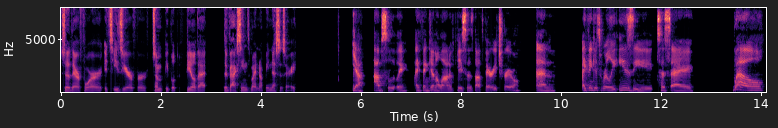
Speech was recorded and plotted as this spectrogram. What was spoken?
so therefore, it's easier for some people to feel that the vaccines might not be necessary. Yeah, absolutely. I think in a lot of cases, that's very true. And I think it's really easy to say, well,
